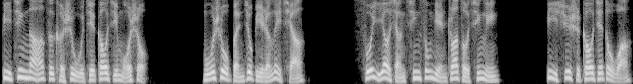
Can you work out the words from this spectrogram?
毕竟那阿泽可是五阶高级魔兽，魔兽本就比人类强，所以要想轻松点抓走青灵，必须是高阶斗王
